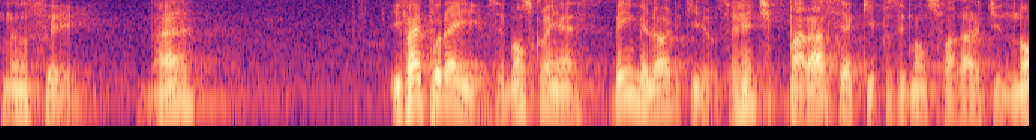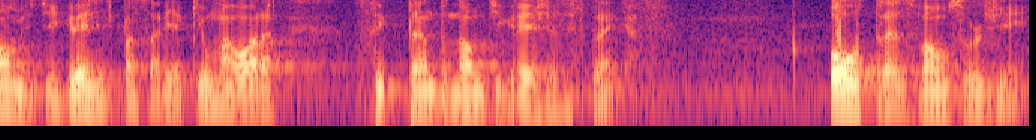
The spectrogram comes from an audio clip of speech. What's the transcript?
Não sei, né? E vai por aí, os irmãos conhecem, bem melhor do que eu. Se a gente parasse aqui para os irmãos falar de nomes de igreja, a gente passaria aqui uma hora citando o nome de igrejas estranhas. Outras vão surgir.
